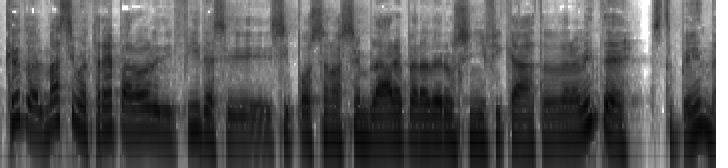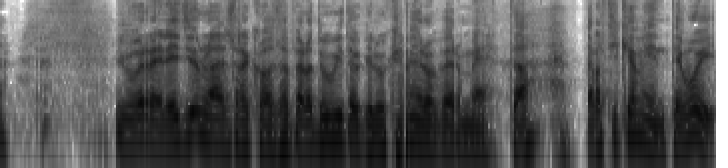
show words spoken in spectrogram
Credo al massimo tre parole di fila si, si possano assemblare per avere un significato. Veramente stupenda. Vi vorrei leggere un'altra cosa, però dubito che Luca me lo permetta. Praticamente voi,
